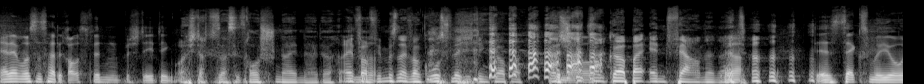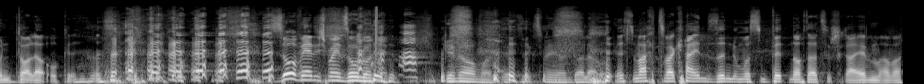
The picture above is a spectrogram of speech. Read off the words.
Ja, der muss es halt rausfinden und bestätigen. Oh, ich dachte, du sagst jetzt rausschneiden, Alter. Einfach, Ja. wir müssen einfach großflächig den Körper, Genau. Vom Körper entfernen, Ja. Alter. Der ist 6 Millionen Dollar Uckel. So werde ich mein Solo nennen. Genau, Mann. Der hat 6 Millionen Dollar. Okay. Es macht zwar keinen Sinn, du musst ein Bit noch dazu schreiben, aber.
